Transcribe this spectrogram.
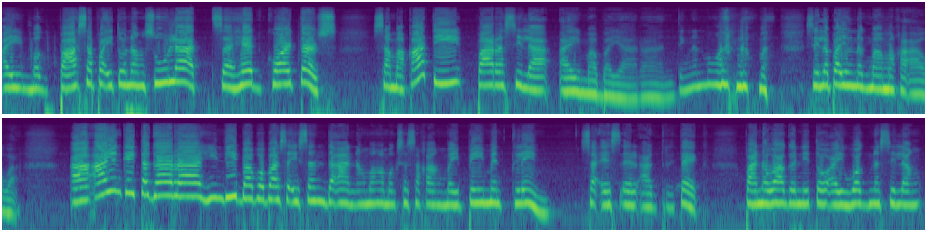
ay magpasa pa ito ng sulat sa headquarters sa Makati para sila ay mabayaran. Tingnan mo nga naman, sila pa yung nagmamakaawa. Ah, ayon kay Tagara, hindi bababa sa isandaan ang mga magsasakang may payment claim sa SL Agritech. Panawagan nito ay wag na silang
